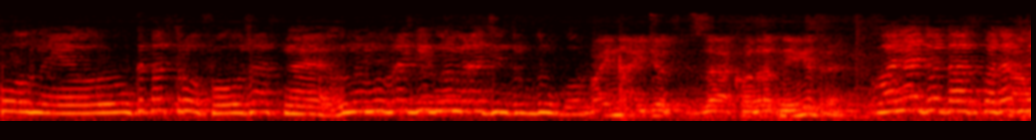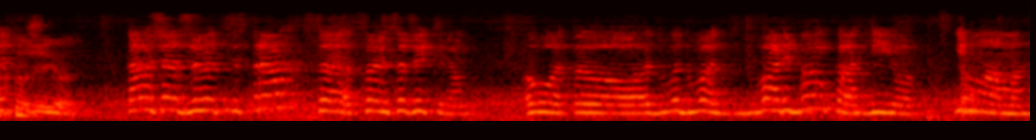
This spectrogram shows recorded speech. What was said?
Полная э, катастрофа ужасная. Мы, мы враги номер один друг другу. Война идет за квадратные метры. Война идет до Там квадратных кто живет? Там сейчас живет сестра с своим сожителем. Вот, э, два, два, два ребенка ее и мама.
